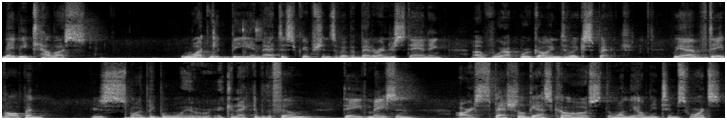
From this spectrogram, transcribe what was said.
maybe tell us what would be in that description so we have a better understanding of what we're going to expect. We have Dave Altman, who's one of the people connected with the film, Dave Mason, our special guest co host, the one, the only Tim Swartz,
